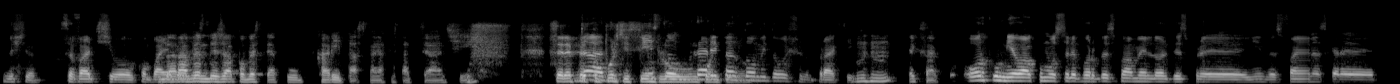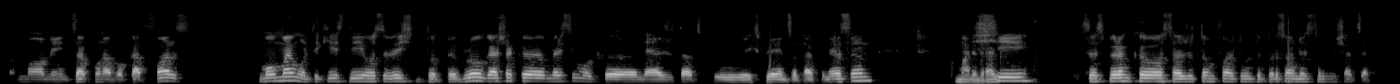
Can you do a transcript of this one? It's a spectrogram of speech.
nu știu, să faci o companie? Dar avem deja povestea cu Caritas, care a fost atâția ani și se repetă da, pur și simplu este Caritas continuu. 2021, practic. Mm-hmm, exact. Oricum, eu acum o să le vorbesc cu oamenilor despre Invest Finance care m-au amenințat cu un avocat fals mai multe chestii, o să vezi tot pe vlog, așa că mersi mult că ne-ai ajutat cu experiența ta cu Nelson. Cu mare drag. Și să sperăm că o să ajutăm foarte multe persoane să nu-și țeapă.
